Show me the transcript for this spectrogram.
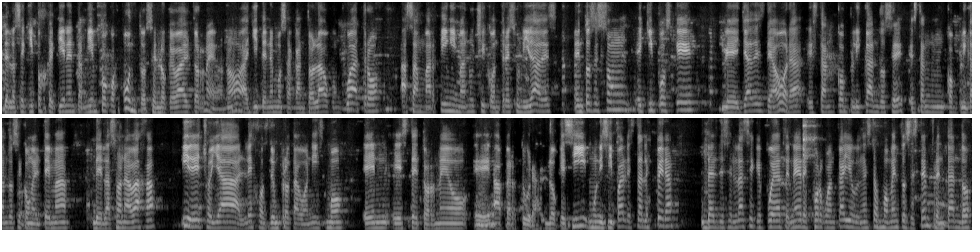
de los equipos que tienen también pocos puntos en lo que va del torneo, ¿no? Allí tenemos a Cantolao con cuatro, a San Martín y Manucci con tres unidades. Entonces son equipos que ya desde ahora están complicándose, están complicándose con el tema de la zona baja y de hecho ya lejos de un protagonismo en este torneo eh, apertura. Lo que sí, Municipal está a la espera del desenlace que pueda tener Sport Huancayo, que en estos momentos se está enfrentando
